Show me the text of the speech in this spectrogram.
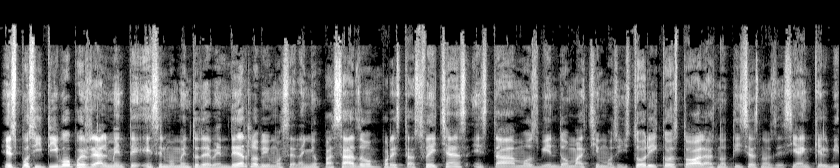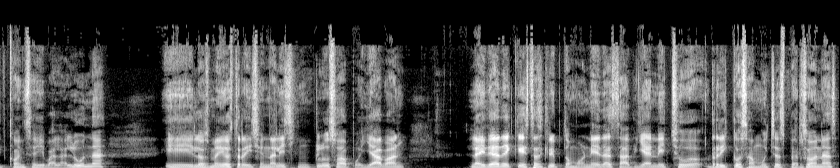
es positivo, pues realmente es el momento de vender. Lo vimos el año pasado por estas fechas. Estábamos viendo máximos históricos. Todas las noticias nos decían que el Bitcoin se iba a la luna. Eh, los medios tradicionales incluso apoyaban la idea de que estas criptomonedas habían hecho ricos a muchas personas.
